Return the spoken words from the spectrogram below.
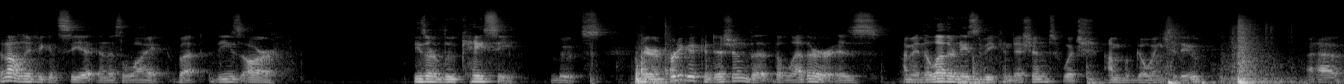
I don't know if you can see it in this light, but these are these are Lucchese boots. They're in pretty good condition. The the leather is I mean the leather needs to be conditioned, which I'm going to do. I have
